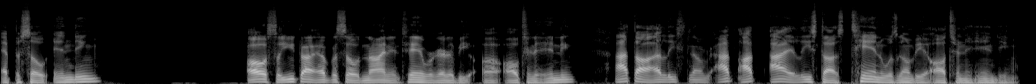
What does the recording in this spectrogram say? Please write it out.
episode ending. Oh, so you thought episode nine and ten were gonna be uh, alternate endings? I thought at least number I I, I at least thought ten was gonna be an alternate ending,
